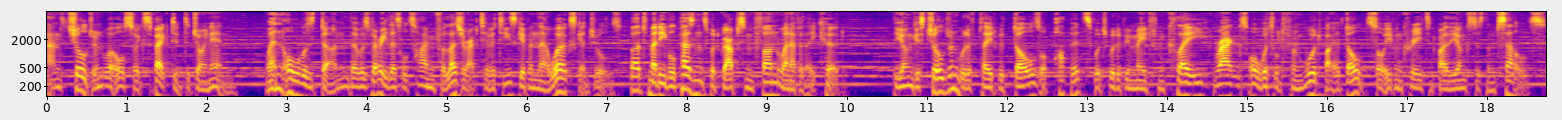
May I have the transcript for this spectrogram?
and children were also expected to join in. When all was done, there was very little time for leisure activities given their work schedules, but medieval peasants would grab some fun whenever they could. The youngest children would have played with dolls or puppets, which would have been made from clay, rags, or whittled from wood by adults, or even created by the youngsters themselves.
